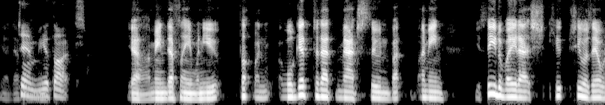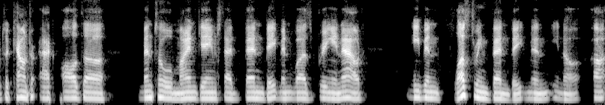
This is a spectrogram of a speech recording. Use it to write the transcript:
Yeah, definitely. Tim, your thoughts? Yeah, I mean, definitely when you when we'll get to that match soon, but I mean, you see the way that she, she was able to counteract all the mental mind games that Ben Bateman was bringing out, even flustering Ben Bateman, you know, uh,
